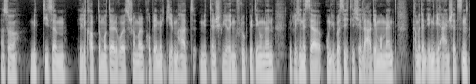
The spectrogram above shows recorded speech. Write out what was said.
Also mit diesem Helikoptermodell, wo es schon mal Probleme gegeben hat mit den schwierigen Flugbedingungen, wirklich eine sehr unübersichtliche Lage im Moment. Kann man denn irgendwie einschätzen,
